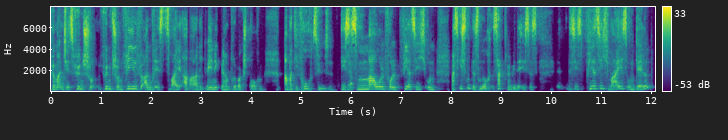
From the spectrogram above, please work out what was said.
Für manche ist fünf schon, fünf schon viel, für andere ist zwei abartig wenig. Wir haben drüber gesprochen. Aber die Fruchtsüße, dieses ja. Maul voll Pfirsich und was ist denn das noch? Sagt mir bitte, ist es, das ist Pfirsich, weiß und gelb?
